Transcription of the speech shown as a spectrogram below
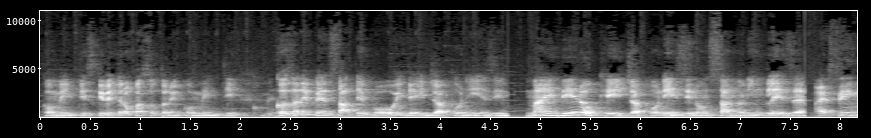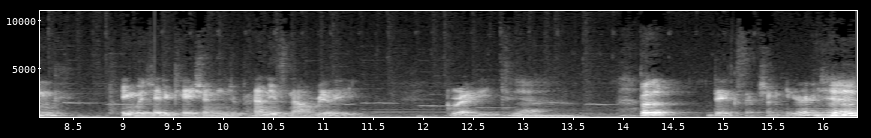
commenti, scrivetelo qua sotto nei commenti. Commenti. Cosa ne pensate voi dei giapponesi? Ma è vero che i giapponesi non sanno l'inglese? I think English education in Japan is not really great Yeah. But the exception here. Cioè,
